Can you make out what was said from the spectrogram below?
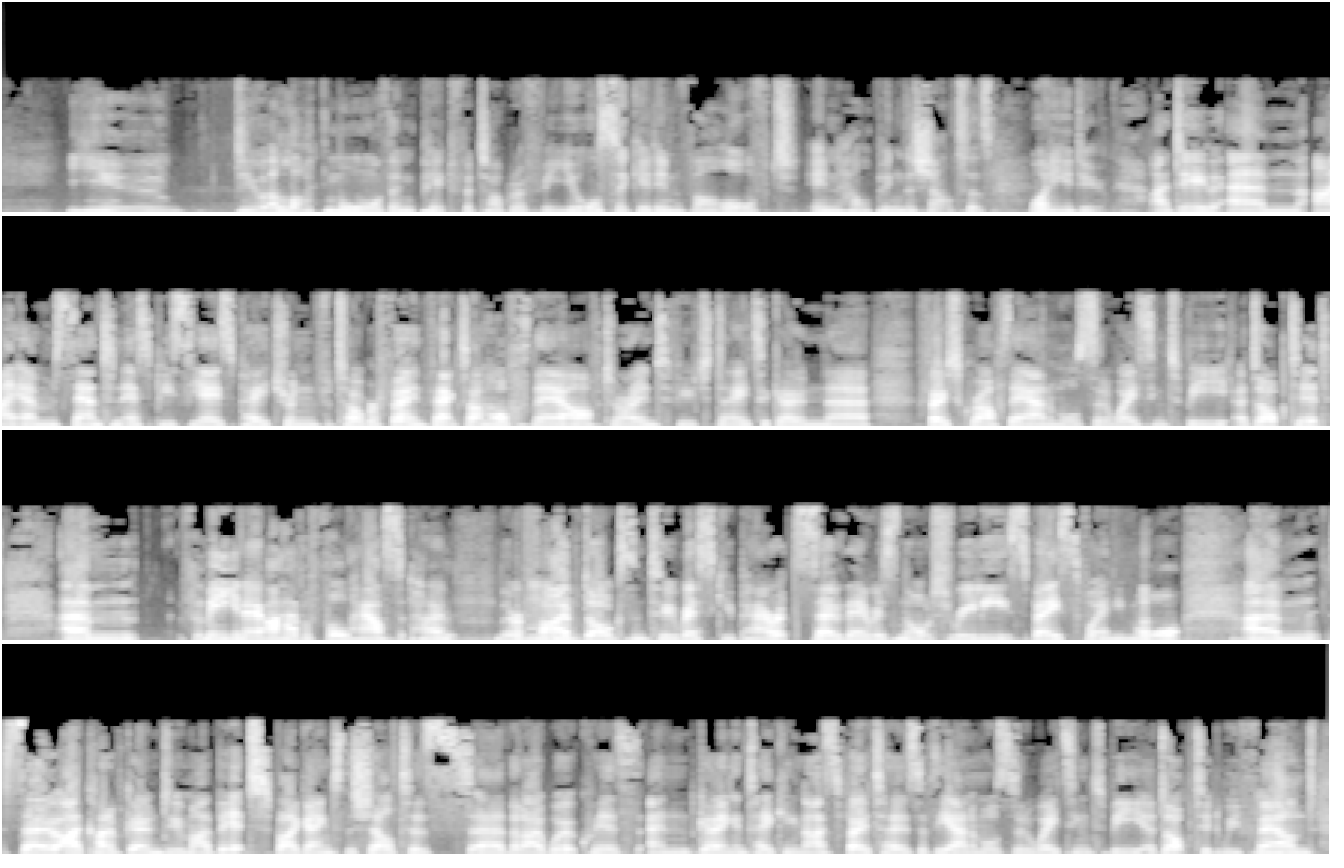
you do a lot more than pet photography. You also get involved in helping the shelters. What do you do? I do. Um, I am Sandton SPCA's patron photographer. In fact, I'm ah. off there after our interview today to go and uh, photograph their animals that are waiting to be adopted. Um, for me, you know, I have a full house at home. There are 5 dogs and two rescue parrots, so there is not really space for any more. um, so I kind of go and do my bit by going to the shelters uh, that I work with and going and taking nice photos of the animals that are waiting to be adopted. We found.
